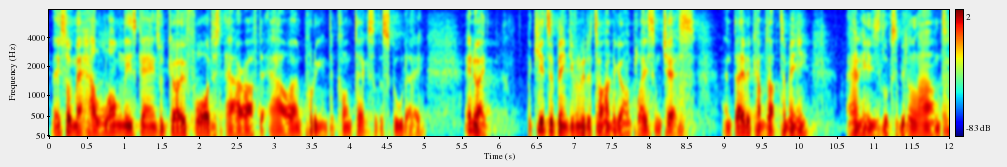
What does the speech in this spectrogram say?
And he was talking about how long these games would go for, just hour after hour, and putting it into context of the school day. Anyway, the kids have been given a bit of time to go and play some chess. And David comes up to me and he looks a bit alarmed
